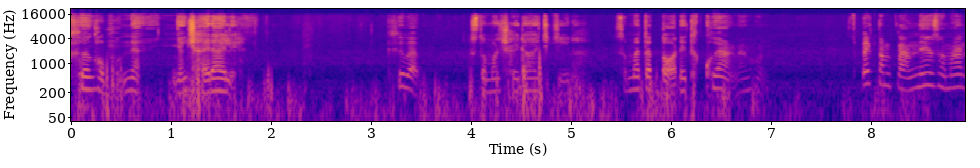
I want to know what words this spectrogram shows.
เครื่องของผมเนี่ย ยังใช้ได้เลย คือแบบสามารถใช้ได้จริงๆนะ สามารถตัดต่อได้ทุกเครื่องนะ เปคต่ำๆเนี่ยสามารถ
